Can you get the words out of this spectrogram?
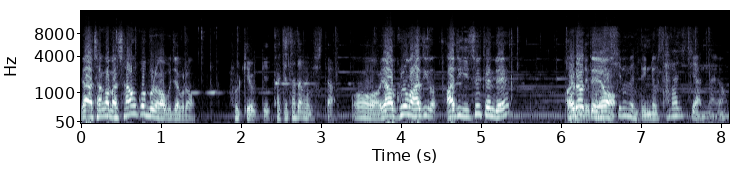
야 잠깐만 상황권 보러 가보자 그럼. 오케이 오케이 같이 찾아봅시다. 어, 야 그럼 아직 아직 있을 텐데. 아, 근데 어렵대요. 꽃 심으면 능력 사라지지 않나요?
